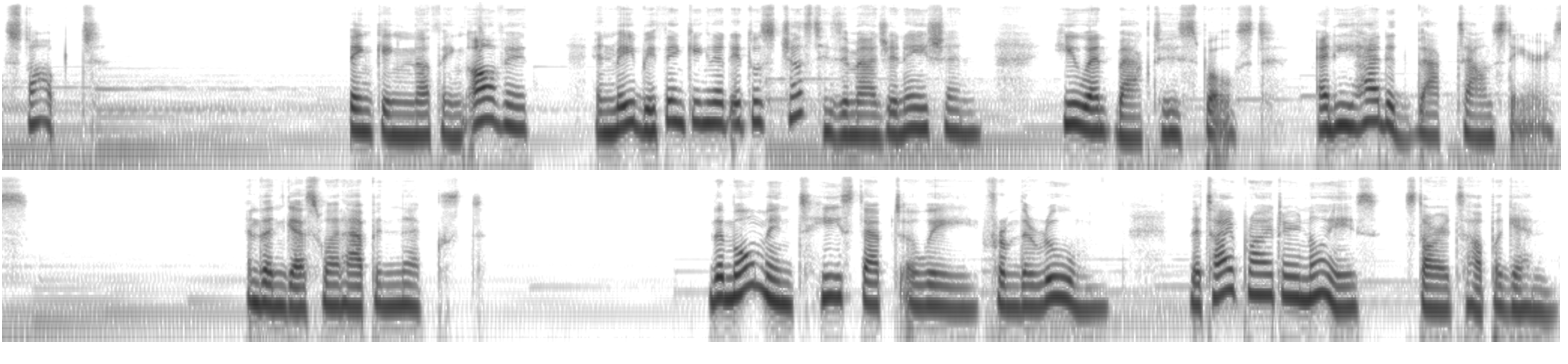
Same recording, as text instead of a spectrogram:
stopped. Thinking nothing of it, and maybe thinking that it was just his imagination, he went back to his post and he headed back downstairs. And then guess what happened next? The moment he stepped away from the room, the typewriter noise starts up again.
